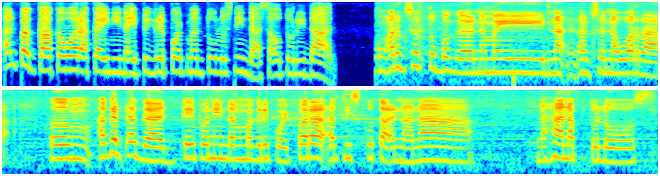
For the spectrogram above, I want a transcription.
ang pagkakawara kay ni na ipig-report man tulos ninda sa otoridad. Kung arag sa tubaga na may na, sa nawara, ang agad-agad kay po nindang mag-report para at least kutaan na na nahanap tulos.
